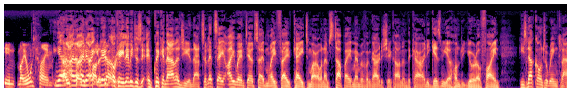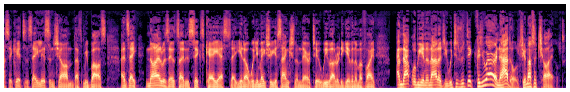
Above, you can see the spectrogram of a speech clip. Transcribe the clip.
in my own time. Yeah, I, outside I, I, let- okay, let me just a quick analogy in that. So let's say I went outside my 5k tomorrow and I'm stopped by a member of An Garda Síochána in the car and he gives me a 100 euro fine. He's not going to ring Classic Hits and say, listen, Sean, that's my boss, and say, Niall was outside his 6k yesterday. You know, will you make sure you sanction him there too? We've already given him a fine. And that will be an analogy, which is ridiculous because you are an adult, you're not a child.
